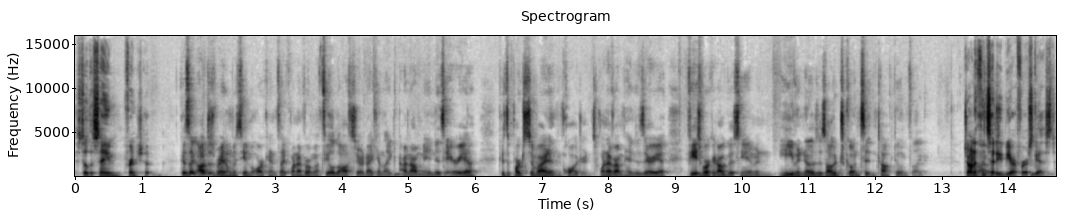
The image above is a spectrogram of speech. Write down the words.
Still the same friendship. Cause like I'll just randomly see him at work, and it's like whenever I'm a field officer and I can like and I'm in his area, cause the park's divided in quadrants. Whenever I'm in his area, if he's working, I'll go see him, and he even knows this. I'll just go and sit and talk to him for like. Jonathan said he'd be our first guest.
